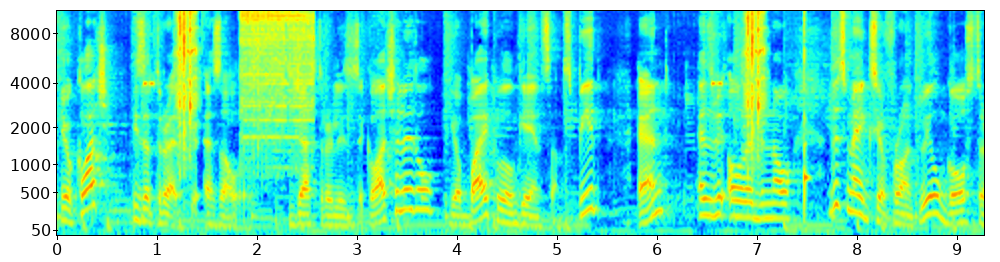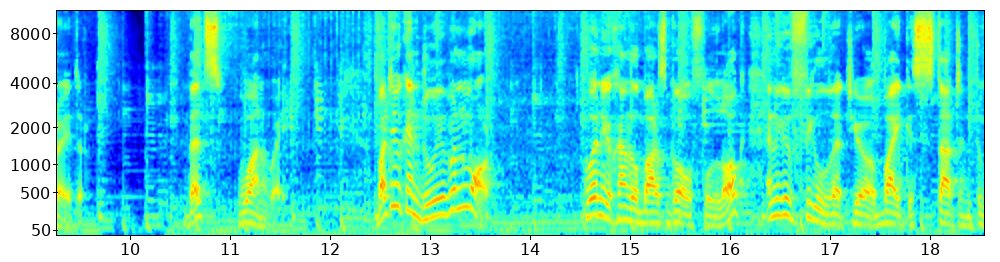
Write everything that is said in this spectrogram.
Your clutch is at rescue as always. Just release the clutch a little, your bike will gain some speed and, as we already know, this makes your front wheel go straighter. That's one way. But you can do even more. When your handlebars go full lock and you feel that your bike is starting to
